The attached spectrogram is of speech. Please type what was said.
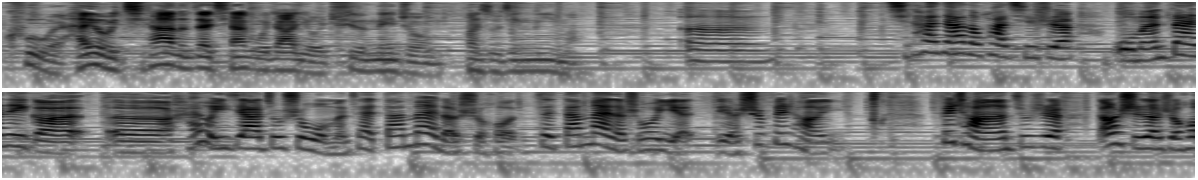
酷哎。还有其他的在其他国家有趣的那种换宿经历吗？嗯，其他家的话，其实我们在那个呃，还有一家就是我们在丹麦的时候，在丹麦的时候也也是非常。非常就是当时的时候，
